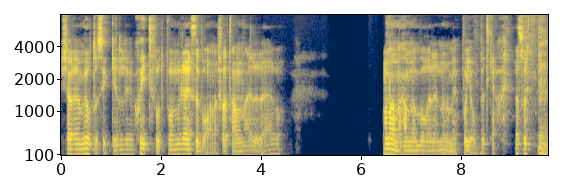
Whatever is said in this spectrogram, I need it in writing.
köra motorcykel skitfort på en racerbana för att hamna i det där. Och någon annan hamnar bara där när de är på jobbet kanske. Alltså, Mm.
